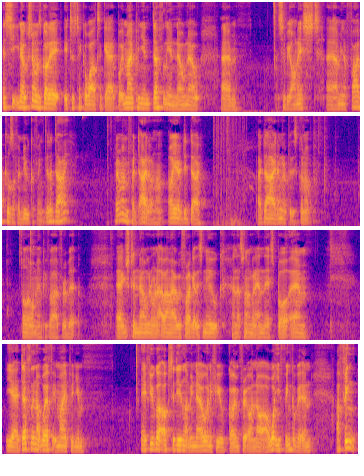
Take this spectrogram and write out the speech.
and see, you know, because no one's got it, it does take a while to get. But in my opinion, definitely a no-no. Um, to be honest, uh, I mean, a five kills off a nuke. I think. Did I die? I don't remember if I died or not. Oh yeah, I did die. I died. I'm gonna put this gun up. All I want my MP5 for a bit. Uh, just gonna know I'm gonna run out of ammo before I get this nuke, and that's when I'm gonna end this. But um, yeah, definitely not worth it in my opinion. If you've got Obsidian, let me know, and if you're going for it or not, or what you think of it. And I think,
